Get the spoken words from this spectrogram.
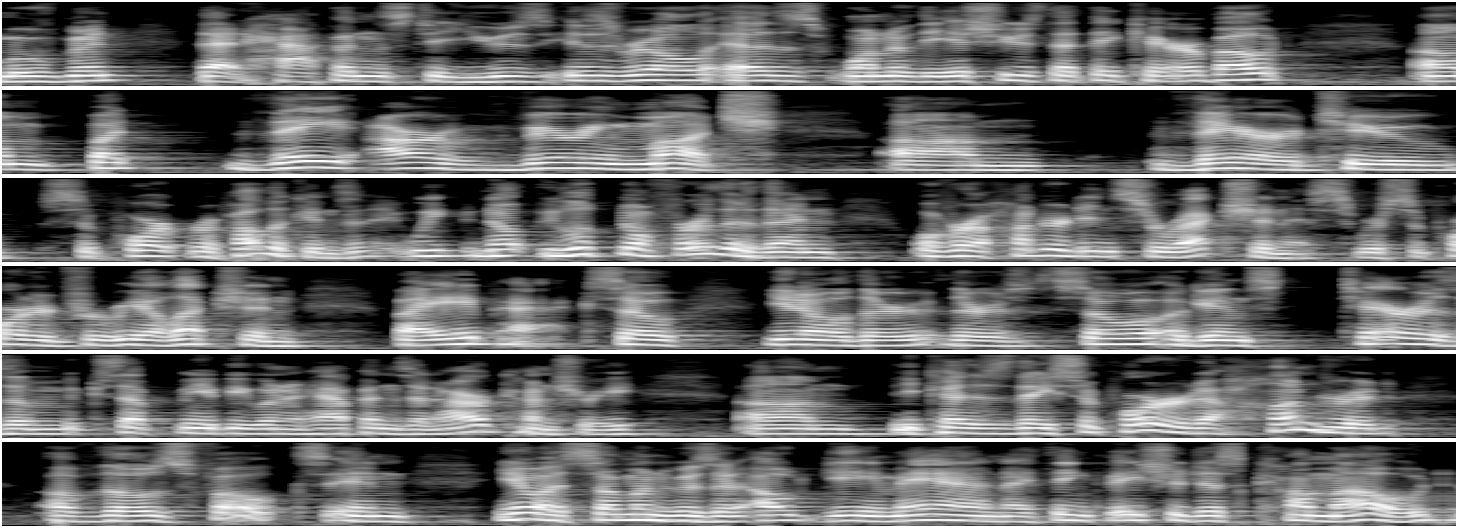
movement that happens to use Israel as one of the issues that they care about. Um, but they are very much um, there to support Republicans. And we, no, we look no further than over 100 insurrectionists were supported for reelection by AIPAC. So, you know, they're, they're so against terrorism, except maybe when it happens in our country, um, because they supported 100 of those folks. And, you know, as someone who's an out gay man, I think they should just come out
